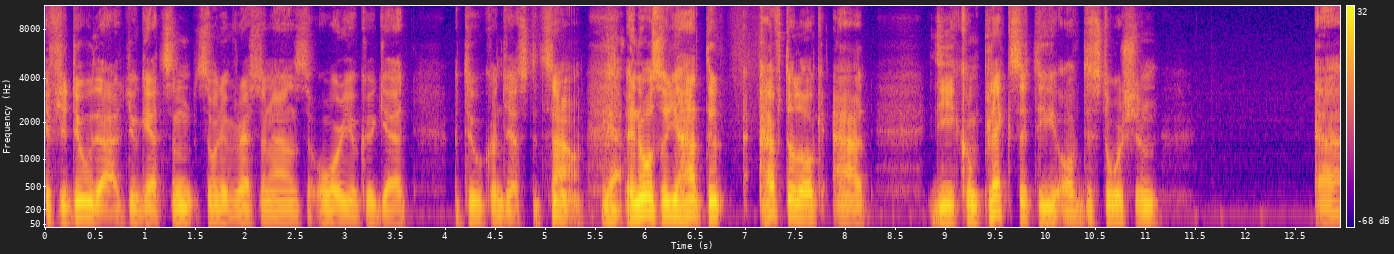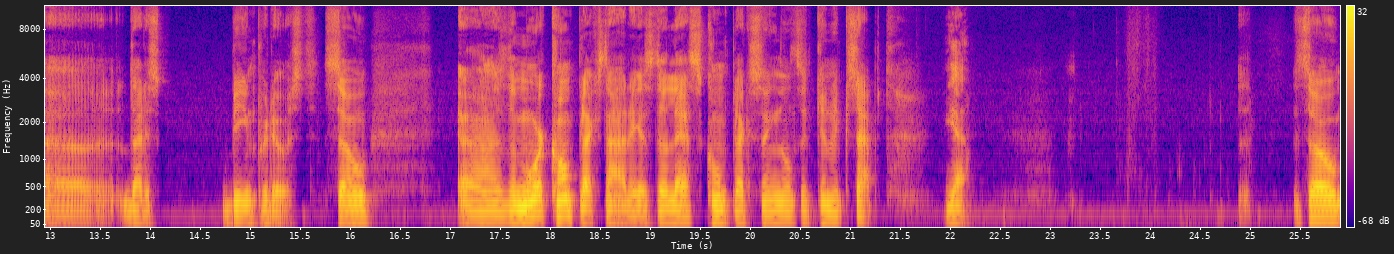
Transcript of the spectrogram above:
if you do that you get some sort of resonance or you could get a too congested sound Yeah. and also you have to have to look at the complexity of distortion uh, that is being produced so uh, the more complex that is the less complex signals it can accept Yeah. So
